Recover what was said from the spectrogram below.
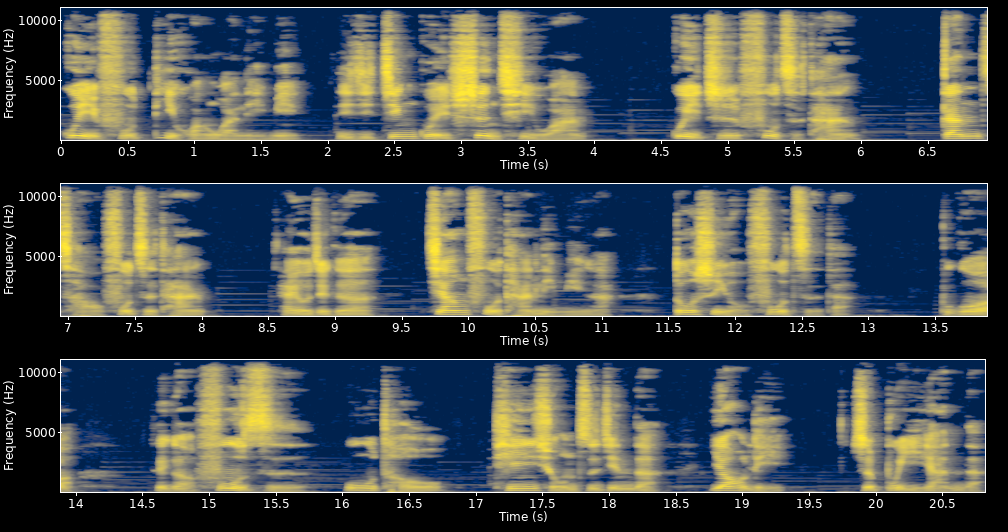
桂附地黄丸里面，以及金匮肾气丸、桂枝附子汤、甘草附子汤，还有这个姜附汤里面啊，都是有附子的。不过这个附子、乌头、天雄之间的药理是不一样的。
